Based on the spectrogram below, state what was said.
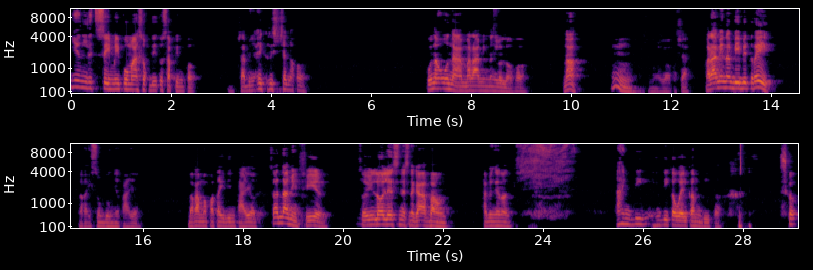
Yan, let's say, may pumasok dito sa pinto. Sabi niya, ay, Christian ako. Unang-una, maraming nang loloko. Na, hmm, naloloko siya. Maraming nang bibitray. Baka isumbong niya tayo. Baka mapatay din tayo. So, ang daming fear. So, yung lawlessness nag-a-abound. Sabi ganon, ah, hindi, hindi ka welcome dito. so,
